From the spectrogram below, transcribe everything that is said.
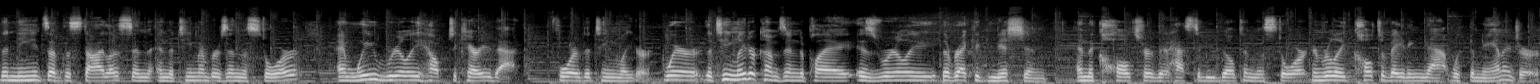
the needs of the stylists and, and the team members in the store. And we really help to carry that for the team leader. Where the team leader comes into play is really the recognition and the culture that has to be built in the store and really cultivating that with the manager.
